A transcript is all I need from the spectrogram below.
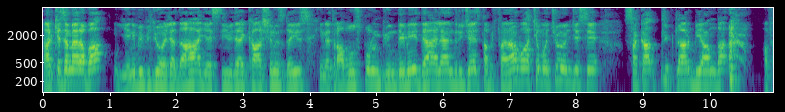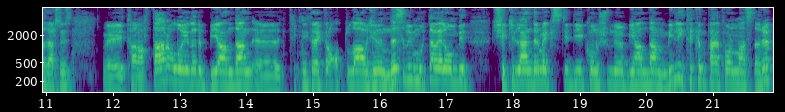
Herkese merhaba. Yeni bir video ile daha Yes TV'de karşınızdayız. Yine Trabzonspor'un gündemini değerlendireceğiz. Tabii Fenerbahçe maçı öncesi sakatlıklar bir yandan affedersiniz e, taraftar olayları bir yandan e, teknik direktör Abdullah Avcı'nın nasıl bir muhtemel 11 şekillendirmek istediği konuşuluyor. Bir yandan milli takım performansları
